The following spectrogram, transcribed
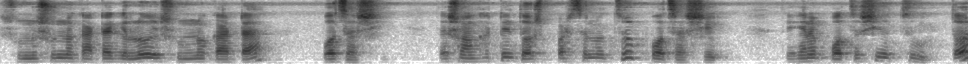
শূন্য শূন্য কাটা গেল, এই শূন্য কাটা পঁচাশি। তাই সংখ্যাটি দশ পার্সেন্ট হচ্ছে পঁচাশি। এখানে পঁচাশি হচ্ছে উত্তর।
